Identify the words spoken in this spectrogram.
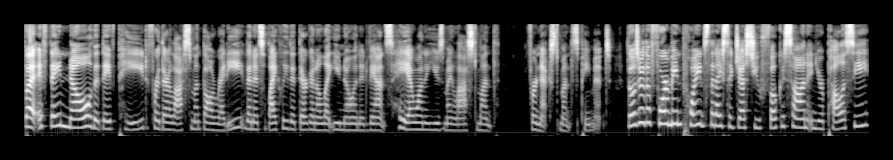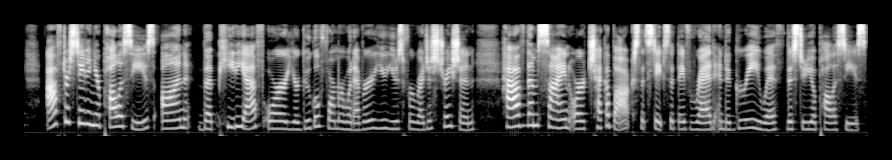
But if they know that they've paid for their last month already, then it's likely that they're going to let you know in advance hey, I want to use my last month for next month's payment. Those are the four main points that I suggest you focus on in your policy. After stating your policies on the PDF or your Google form or whatever you use for registration, have them sign or check a box that states that they've read and agree with the studio policies.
